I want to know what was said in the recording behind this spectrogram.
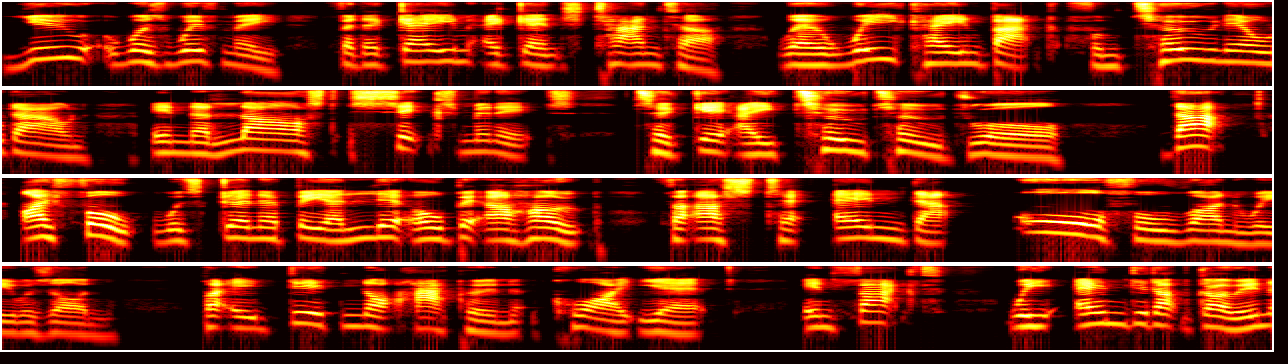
You was with me for the game against Tanta where we came back from 2-0 down in the last 6 minutes to get a 2-2 draw. That, I thought, was going to be a little bit of hope for us to end that awful run we was on. But it did not happen quite yet. In fact, we ended up going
